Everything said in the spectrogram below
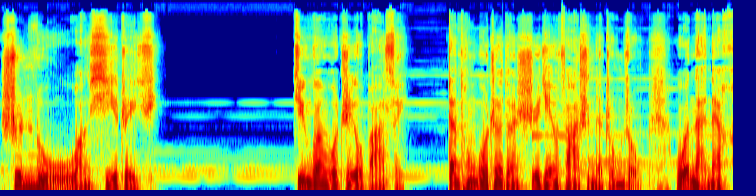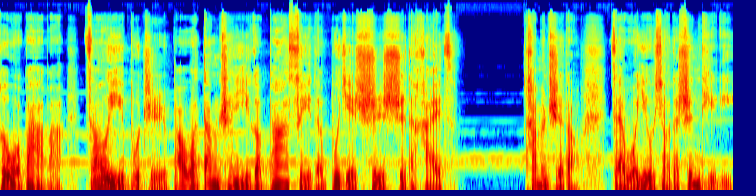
顺路往西追去。尽管我只有八岁，但通过这段时间发生的种种，我奶奶和我爸爸早已不止把我当成一个八岁的不解世事的孩子。他们知道，在我幼小的身体里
